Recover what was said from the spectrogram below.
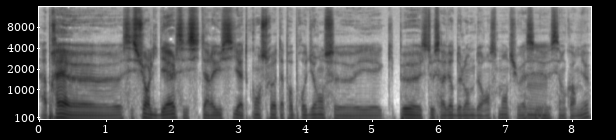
Après, euh, c'est sûr, l'idéal, c'est si tu as réussi à te construire ta propre audience euh, et qui peut te servir de lampe de lancement, tu vois, c'est mm. encore mieux.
